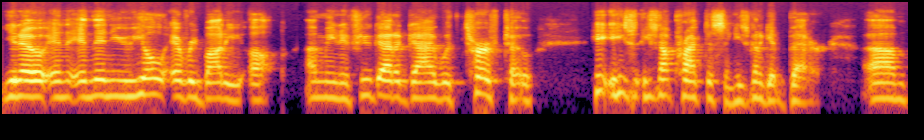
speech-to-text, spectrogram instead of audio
you know, and and then you heal everybody up. I mean, if you got a guy with turf toe, he, he's he's not practicing. He's going to get better. Um,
